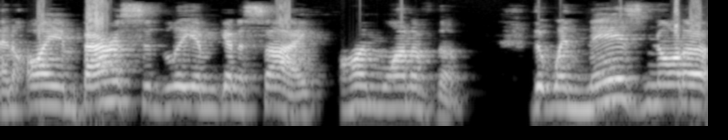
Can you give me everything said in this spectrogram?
And I embarrassedly am going to say I'm one of them that when there's not a,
